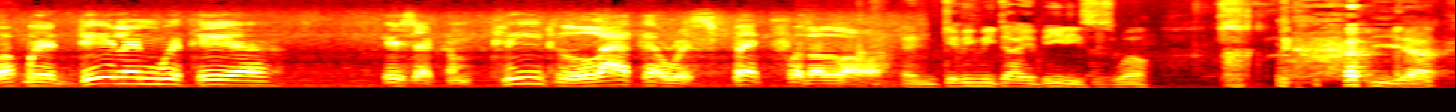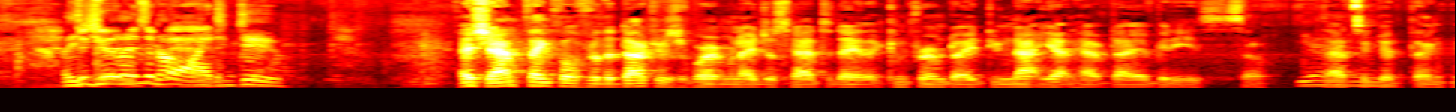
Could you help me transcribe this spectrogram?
What we're dealing with here is a complete lack of respect for the law. and giving me diabetes as well. yeah. The sure good and the not bad. Right to do? Actually, I'm thankful for the doctor's appointment I just had today that confirmed I do not yet have diabetes. So that's a good thing.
